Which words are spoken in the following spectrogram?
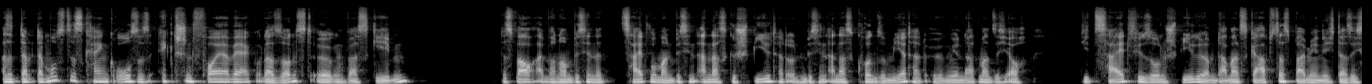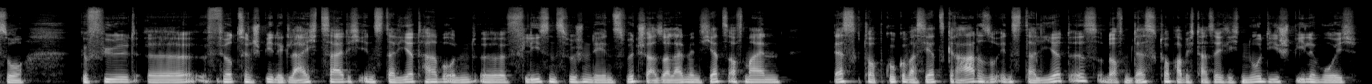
also da, da musste es kein großes Actionfeuerwerk oder sonst irgendwas geben. Das war auch einfach noch ein bisschen eine Zeit, wo man ein bisschen anders gespielt hat und ein bisschen anders konsumiert hat irgendwie. Und da hat man sich auch die Zeit für so ein Spiel genommen. Damals gab es das bei mir nicht, dass ich so gefühlt äh, 14 Spiele gleichzeitig installiert habe und äh, fließen zwischen den switche. Also allein wenn ich jetzt auf meinen Desktop gucke, was jetzt gerade so installiert ist und auf dem Desktop habe ich tatsächlich nur die Spiele, wo ich,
